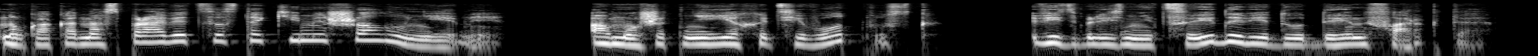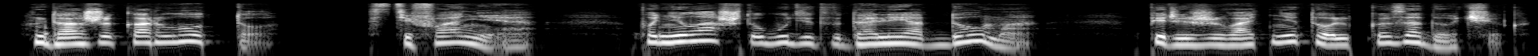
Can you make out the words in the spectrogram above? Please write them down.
но как она справится с такими шалуньями? А может, не ехать и в отпуск? Ведь близнецы доведут до инфаркта. Даже Карлотто. Стефания поняла, что будет вдали от дома переживать не только за дочек,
